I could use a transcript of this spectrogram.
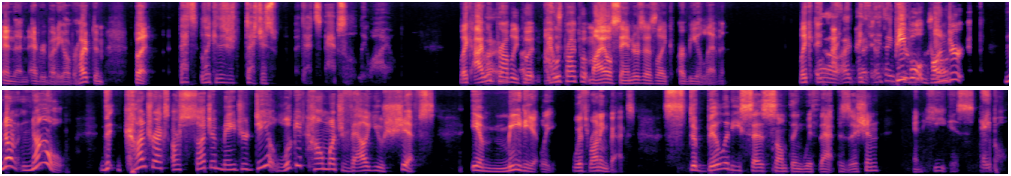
and then everybody overhyped him. But that's like this that's just that's absolutely wild. Like I would I- probably I- put I I, would just- probably put Miles Sanders as like RB 11. Like I- Well, I, I- I I- think you're a little people under no no the contracts are such a major deal. Look at how much value shifts immediately with running backs. Stability says something with that position, and he is stable.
